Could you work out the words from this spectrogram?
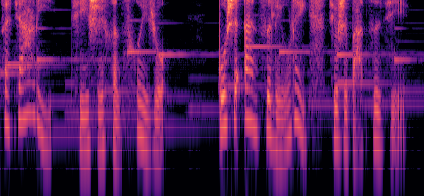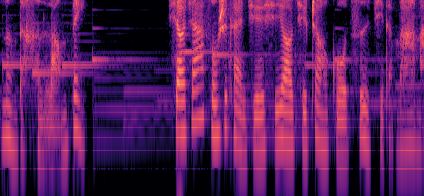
在家里其实很脆弱，不是暗自流泪，就是把自己弄得很狼狈。小佳总是感觉需要去照顾自己的妈妈，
